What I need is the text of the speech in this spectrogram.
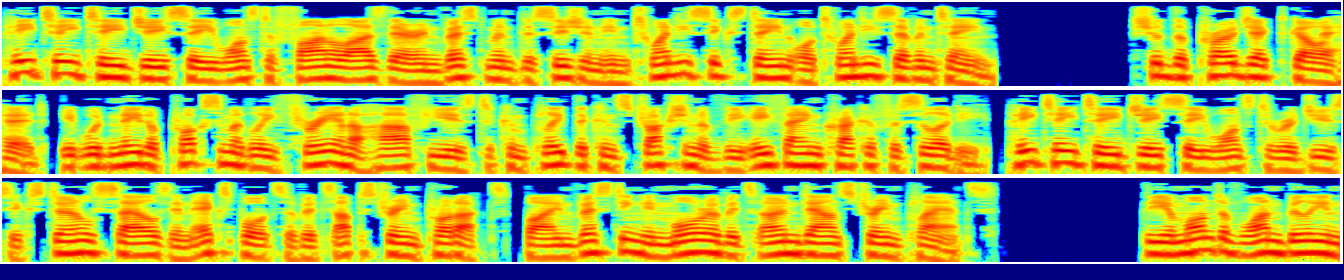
PTTGC wants to finalize their investment decision in 2016 or 2017. Should the project go ahead, it would need approximately three and a half years to complete the construction of the ethane cracker facility. PTTGC wants to reduce external sales and exports of its upstream products, by investing in more of its own downstream plants. The amount of $1 billion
